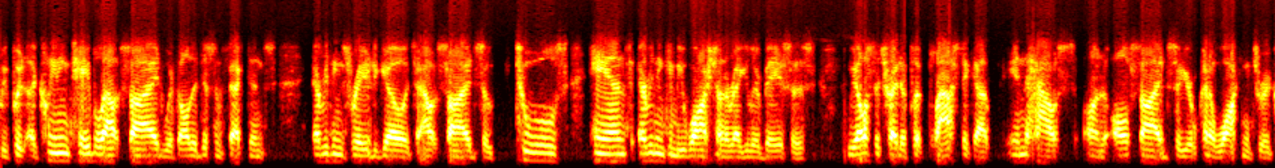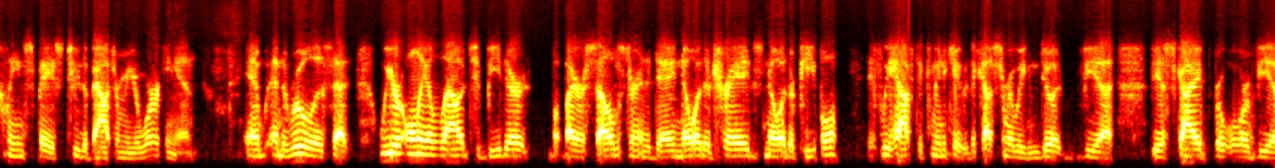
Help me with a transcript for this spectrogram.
we put a cleaning table outside with all the disinfectants. Everything's ready to go. It's outside, so tools, hands, everything can be washed on a regular basis. We also try to put plastic up in the house on all sides, so you're kind of walking through a clean space to the bathroom you're working in. And, and the rule is that we are only allowed to be there by ourselves during the day, no other trades, no other people. If we have to communicate with the customer, we can do it via via Skype or, or via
